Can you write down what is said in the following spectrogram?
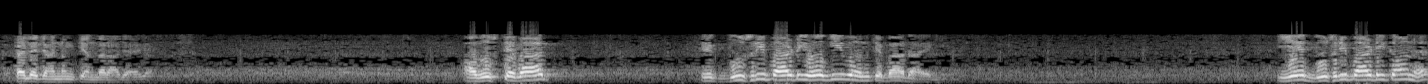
پہلے جہنم کے اندر آ جائے گا۔ اور اس کے بعد ایک دوسری پارٹی ہوگی، وہ ان کے بعد آئے گی۔ یہ دوسری پارٹی کون ہے؟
